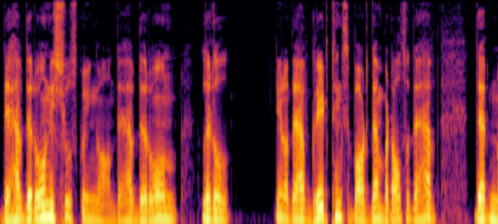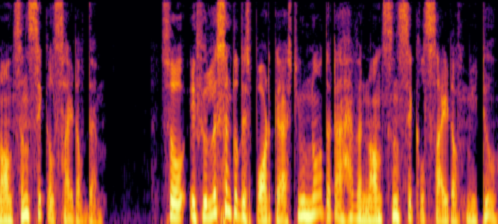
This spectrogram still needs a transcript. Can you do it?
They have their own issues going on. They have their own little, you know, they have great things about them, but also they have their nonsensical side of them. So if you listen to this podcast, you know that I have a nonsensical side of me too.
